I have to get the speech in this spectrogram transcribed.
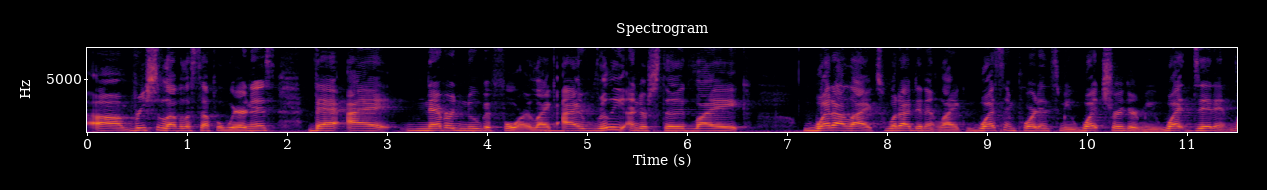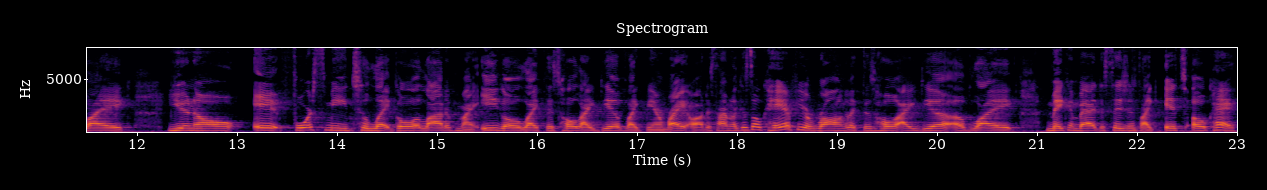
um, reached a level of self awareness that I never knew before. Like I really understood like what I liked, what I didn't like, what's important to me, what triggered me, what didn't like, you know, it forced me to let go a lot of my ego, like this whole idea of like being right all the time. Like it's okay if you're wrong, like this whole idea of like making bad decisions, like it's okay.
